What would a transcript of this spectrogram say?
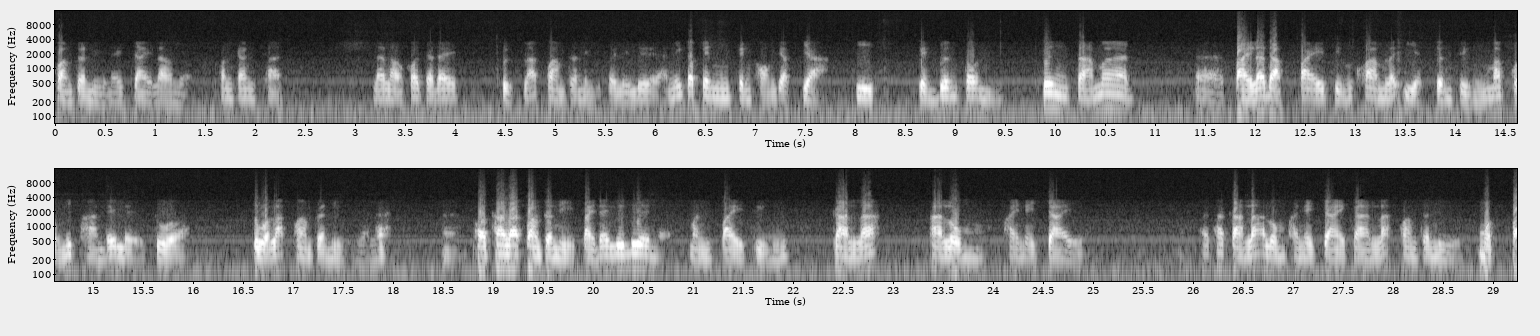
ความตรณีในใจเราเนี่ยค่อนข้างชัด แล้วเราก็จะได้ฝึกละความตรณีไปเรื่อยๆ อันนี้ก็เป็นเป็นของหยาบๆที่เป็นเบื้องต้น ซึ่งสามารถไประดับไปถึงความละเอียดจนถึงมรรคผลนิพพานได้เลยตัวตัวละความตรณีเนี่ยนะพอถ้าละความตรณีไปได้เรื่อยๆเนี่ย มันไปถึงการละอารมณ์ภายในใจ ถ้าถ้าการละอารมณ์ภายในใจการละความตรณีหมดไป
